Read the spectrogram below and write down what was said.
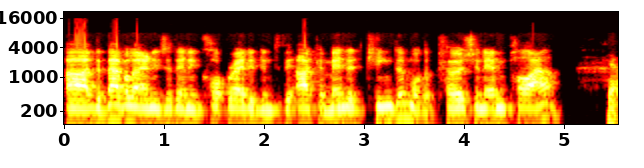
Uh, the Babylonians are then incorporated into the Achaemenid kingdom or the Persian Empire. Yeah.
